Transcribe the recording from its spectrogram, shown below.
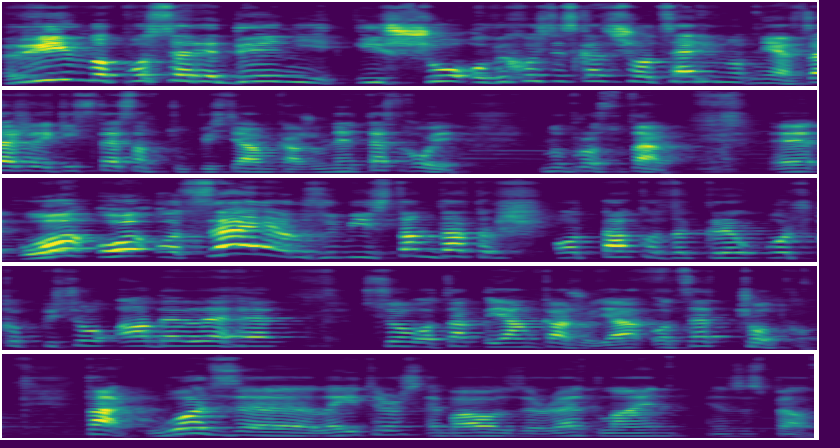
Рівно посередині. І що? О, ви хочете сказати, що це рівно. Ні, це вже якийсь тест на тупість, я вам кажу. Не тест. Ой. Ну просто так. Е, о, о, оце я розумію. Стандарт. Отак от закрив очко, пішов АБВГ. Все, отак я вам кажу. Я, оце чітко. Так, what's the latest about the red line in the spell?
